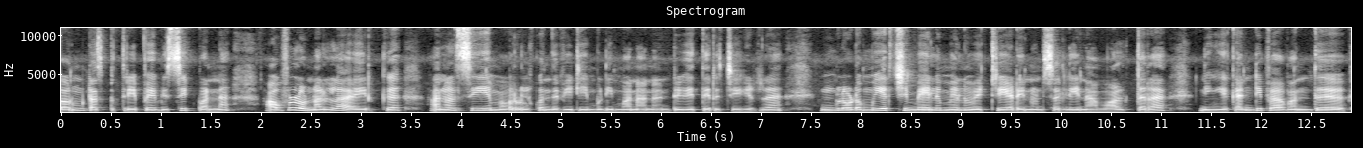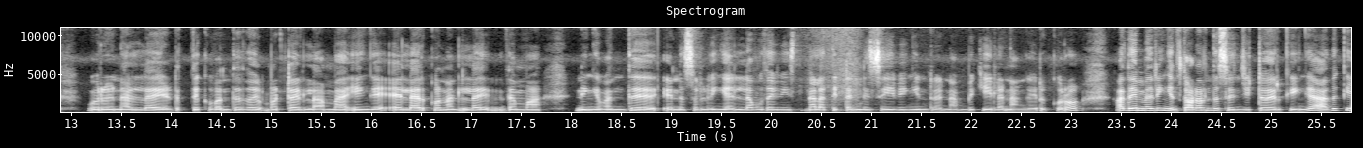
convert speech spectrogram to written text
கவர்மெண்ட் ஆஸ்பத்திரியை போய் விசிட் பண்ணேன். அவ்வளோ நல்லா ஆயிருக்கு அதனால் சிஎம் அவர்களுக்கும் அந்த வீடியோ மூலிமா நான் நன்றியை தெரிவிச்சுக்கிடுறேன் உங்களோட முயற்சி மேலும் மேலும் வெற்றி அடையணும்னு சொல்லி நான் வாழ்த்துறேன். நீங்கள் கண்டிப்பாக வந்து ஒரு நல்ல இடத்துக்கு வந்தது மட்டும் இல்லாமல் எங்கள் எல்லாருக்கும் நல்ல விதமாக நீங்கள் வந்து என்ன சொல்வீங்க? எல்லா உதவி நலத்திட்டங்களையும் செய்வீங்கன்ற நம்பிக்கையில் நாங்கள் இருக்கிறோம். அதே மாதிரி இங்கே தொடர்ந்து செஞ்சிட்டும் இருக்கீங்க. அதுக்கு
